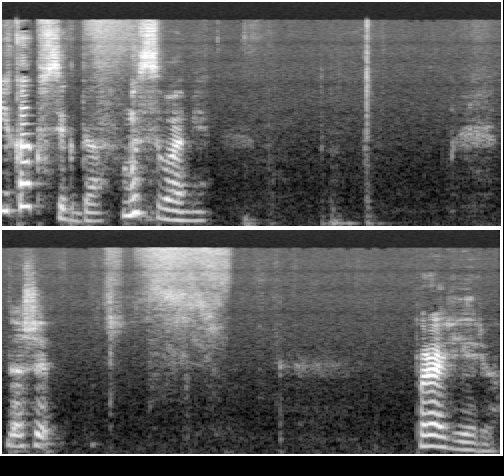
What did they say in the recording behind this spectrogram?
И как всегда, мы с вами даже проверю.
